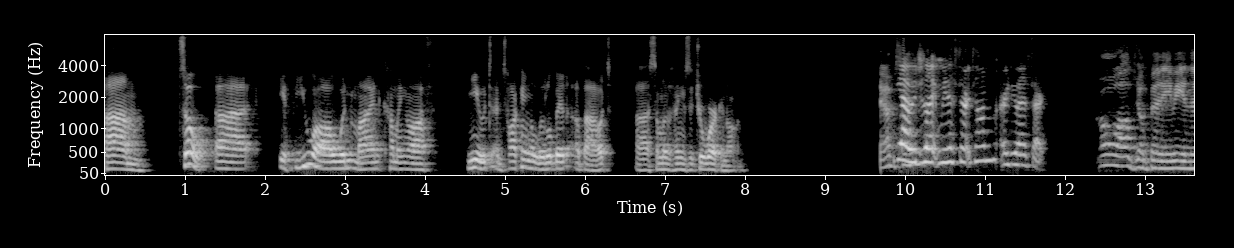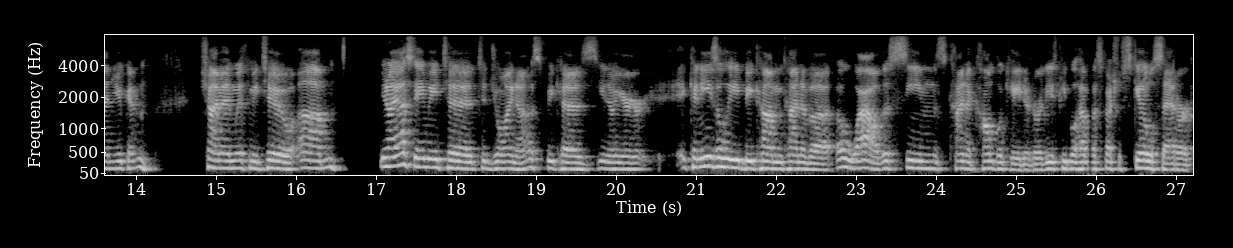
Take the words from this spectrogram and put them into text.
Um, so uh, if you all wouldn't mind coming off mute and talking a little bit about uh, some of the things that you're working on. Yeah, would you like me to start, Tom, or do you want to start? Oh, I'll jump in, Amy, and then you can chime in with me too. Um, you know, I asked Amy to to join us because you know you're it can easily become kind of a oh wow this seems kind of complicated or these people have a special skill set or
